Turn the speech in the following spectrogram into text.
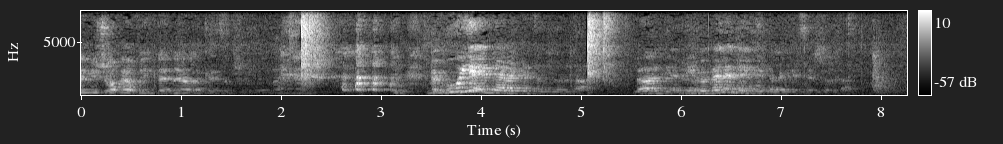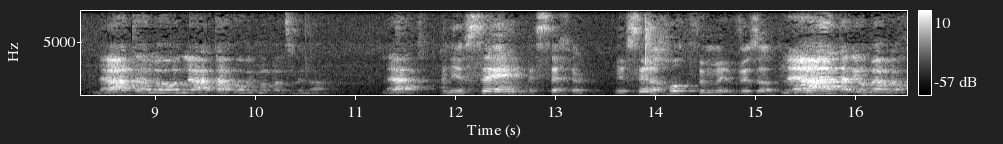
עם מישהו אחר והיא תהנה על הכסף שלי. והוא ייהנה על הכסף שלך. לא אני, אני ממילא נהנית על הכסף שלך. לאט אלון, לאט תעבור עם המצלמה. לאט. אני עושה בשכל. אני עושה רחוק ו- וזאת. לאט אני אומר לך,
